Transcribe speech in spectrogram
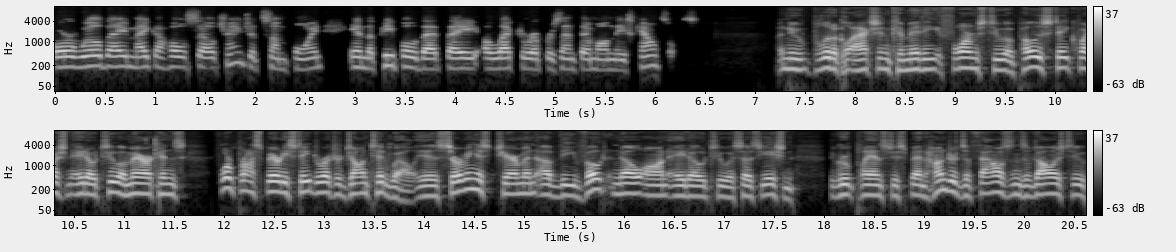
Or will they make a wholesale change at some point in the people that they elect to represent them on these councils? A new political action committee forms to oppose State Question 802 Americans. For Prosperity State Director John Tidwell is serving as chairman of the Vote No on 802 Association. The group plans to spend hundreds of thousands of dollars to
